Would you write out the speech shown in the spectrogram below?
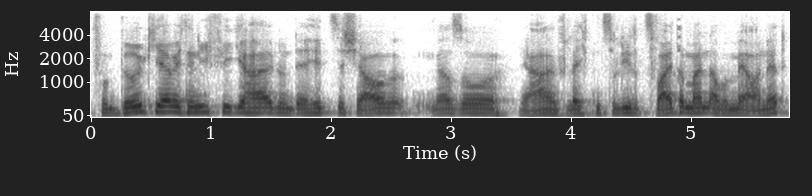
von Birki habe ich noch nicht viel gehalten und der Hitz ist ja auch mehr so, ja, vielleicht ein solider zweiter Mann, aber mehr auch nicht.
